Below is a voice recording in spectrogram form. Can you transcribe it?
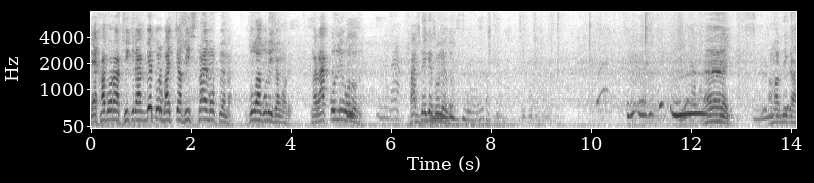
লেখাপড়া ঠিক রাখবে, তোর বাচ্চা বিছনায় মরবে না। দোয়া করিস আমারে। না, রাগ করলি বলো না। সাপ দেখে চলে যাবে আমার দিকে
